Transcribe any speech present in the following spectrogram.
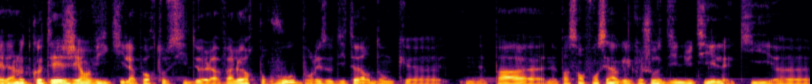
Et d'un autre côté, j'ai envie qu'il apporte aussi de la valeur pour vous, pour les auditeurs, donc euh, ne pas, euh, ne pas s'enfoncer dans quelque chose d'inutile qui, euh,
